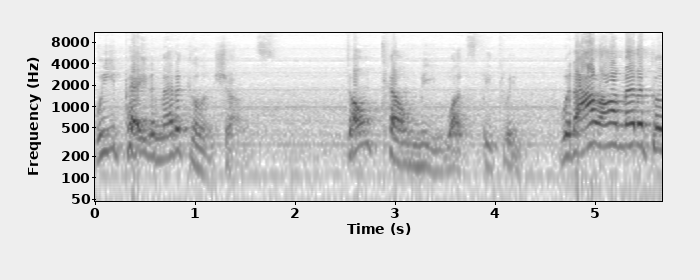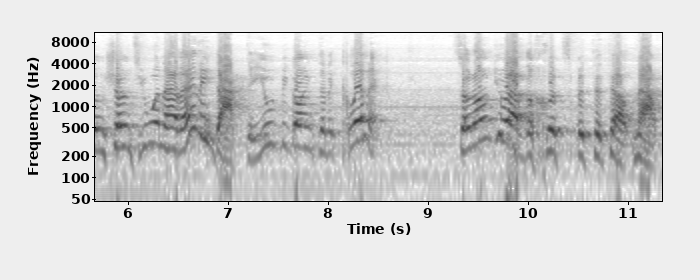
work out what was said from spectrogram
we pay the medical insurance. Don't tell me what's between. Without our medical insurance, you wouldn't have any doctor. You would be going to the clinic. So don't you have the chutzpah to tell. Now,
